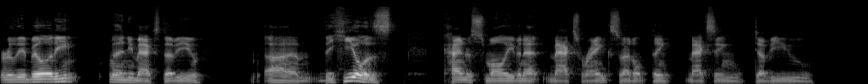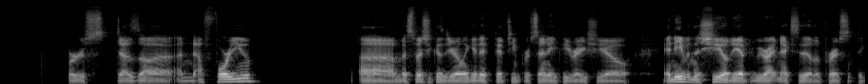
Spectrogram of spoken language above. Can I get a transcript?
early ability, and then you max W. Um, the heal is kind of small even at max rank, so I don't think maxing W first does uh, enough for you. Um, especially because you're only getting a 15% AP ratio, and even the shield you have to be right next to the other person to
